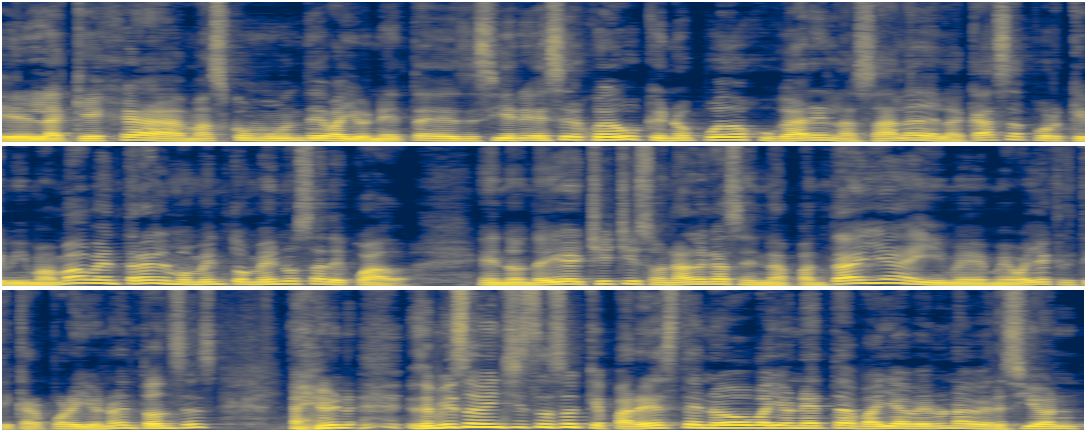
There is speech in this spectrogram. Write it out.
eh, la queja más común de Bayonetta es decir, es el juego que no puedo jugar en la sala de la casa porque mi mamá va a entrar en el momento menos adecuado, en donde haya chichis o nalgas en la pantalla y me, me vaya a criticar por ello, ¿no? Entonces, una- se me hizo bien chistoso que para este nuevo Bayonetta vaya a haber una versión,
